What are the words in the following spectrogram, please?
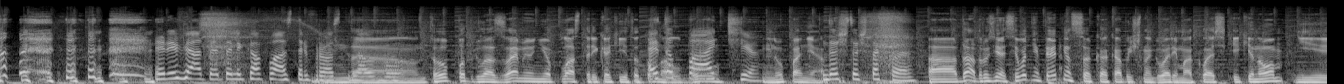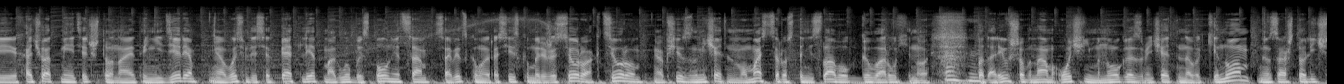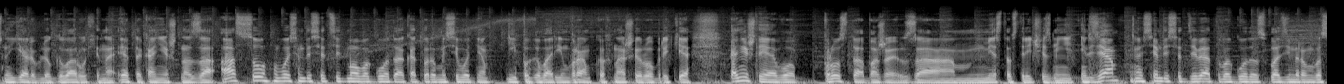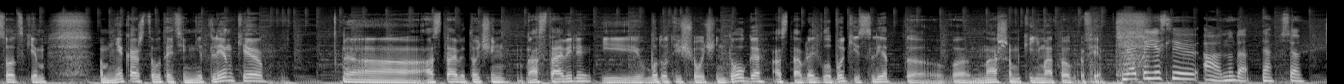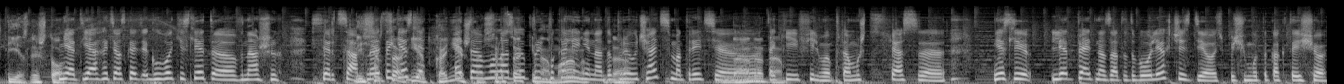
Ребята, это лейкопластырь просто на лбу. То под глазами у нее пластыри какие-то, то на Это лбу. патчи. Ну, понятно. Да что ж такое? А, да, друзья, сегодня пятница, как обычно говорим о классике кино. И хочу отметить, что на этой неделе 85 лет могло бы исполниться советскому и российскому режиссеру, актеру, вообще замечательному мастеру Станиславу Говорухину, подарившему нам очень много замечательного кино. За что лично я люблю Говорухина, это, конечно, за «Ассу» 87 года, о которой мы сегодня и поговорим в рамках нашей рубрики. Конечно, я его просто обожаю за место встречи изменить нельзя 79 года с Владимиром Высоцким. Мне кажется, вот эти нетленки оставят очень, оставили и будут еще очень долго оставлять глубокий след э, в нашем кинематографе. Ну это если... А, ну да, да, все. Если что. Нет, я хотела сказать, глубокий след э, в наших сердцах. И Но это сердцах, если нет, конечно, это молодое поколение надо да. приучать смотреть э, Да-да-да. такие фильмы, потому что сейчас, если лет пять назад это было легче сделать, почему-то как-то еще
